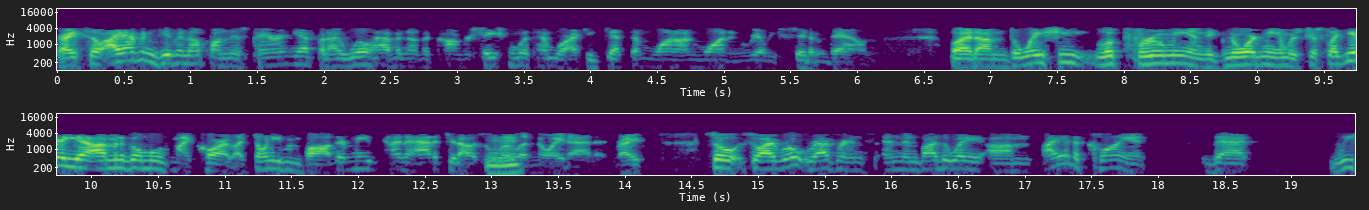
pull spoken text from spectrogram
right? So I haven't given up on this parent yet, but I will have another conversation with him where I could get them one on one and really sit him down. But um the way she looked through me and ignored me and was just like, yeah, yeah, I'm gonna go move my car, like don't even bother me, kind of attitude. I was a mm-hmm. little annoyed at it, right? So so I wrote reverence, and then by the way, um I had a client that we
